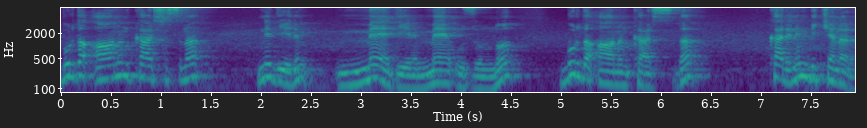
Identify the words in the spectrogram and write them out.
Burada A'nın karşısına ne diyelim? M diyelim M uzunluğu. Burada A'nın karşısı da karenin bir kenarı.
